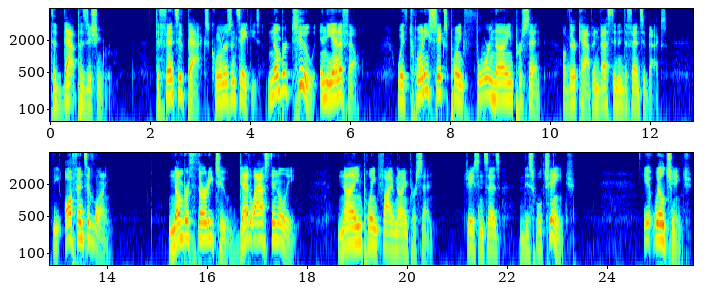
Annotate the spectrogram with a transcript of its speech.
to that position group. Defensive backs, corners, and safeties, number two in the NFL, with 26.49% of their cap invested in defensive backs. The offensive line, number 32, dead last in the league, 9.59%. Jason says this will change. It will change.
